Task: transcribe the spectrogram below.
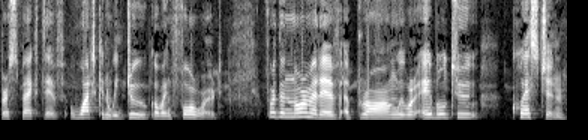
perspective. What can we do going forward? For the normative prong, we were able to question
